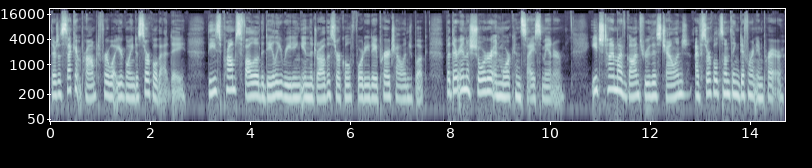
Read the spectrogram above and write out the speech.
There's a second prompt for what you're going to circle that day. These prompts follow the daily reading in the Draw the Circle 40 Day Prayer Challenge book, but they're in a shorter and more concise manner. Each time I've gone through this challenge, I've circled something different in prayer.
